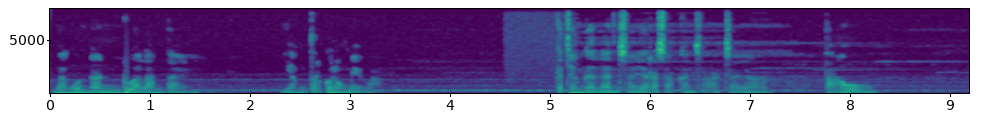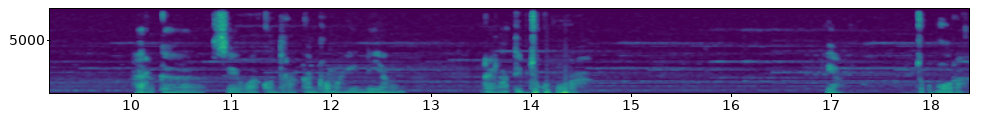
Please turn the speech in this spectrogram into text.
bangunan dua lantai yang tergolong mewah. Kejanggalan saya rasakan saat saya tahu harga sewa kontrakan rumah ini yang relatif cukup murah. Ya, cukup murah.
